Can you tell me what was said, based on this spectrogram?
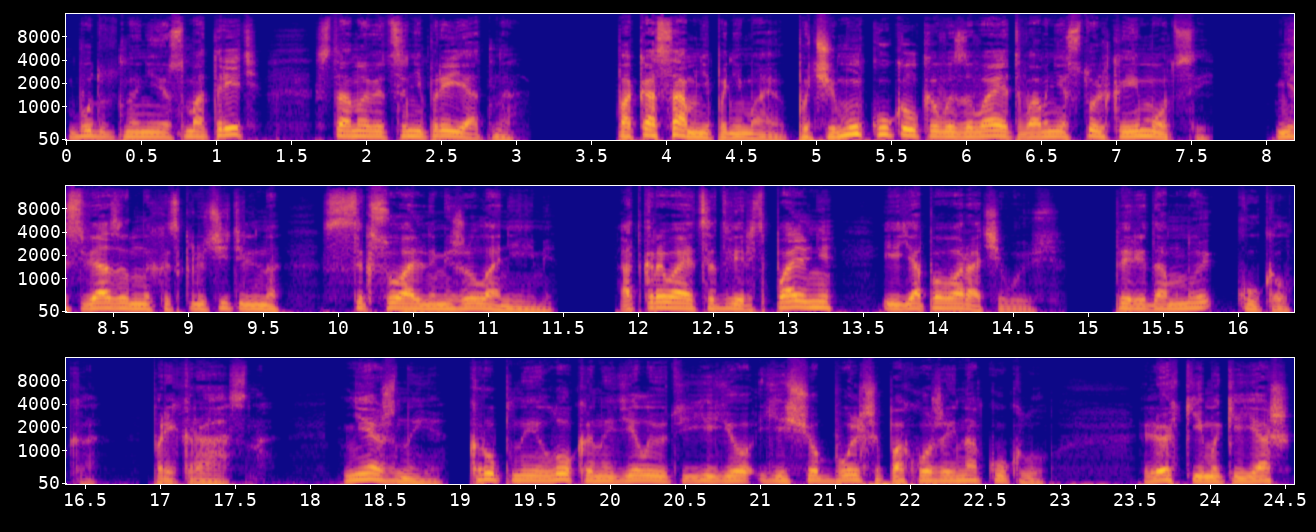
будут на нее смотреть, становится неприятно. Пока сам не понимаю, почему куколка вызывает во мне столько эмоций, не связанных исключительно с сексуальными желаниями. Открывается дверь спальни, и я поворачиваюсь. Передо мной куколка. Прекрасно. Нежные, крупные локоны делают ее еще больше похожей на куклу. Легкий макияж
